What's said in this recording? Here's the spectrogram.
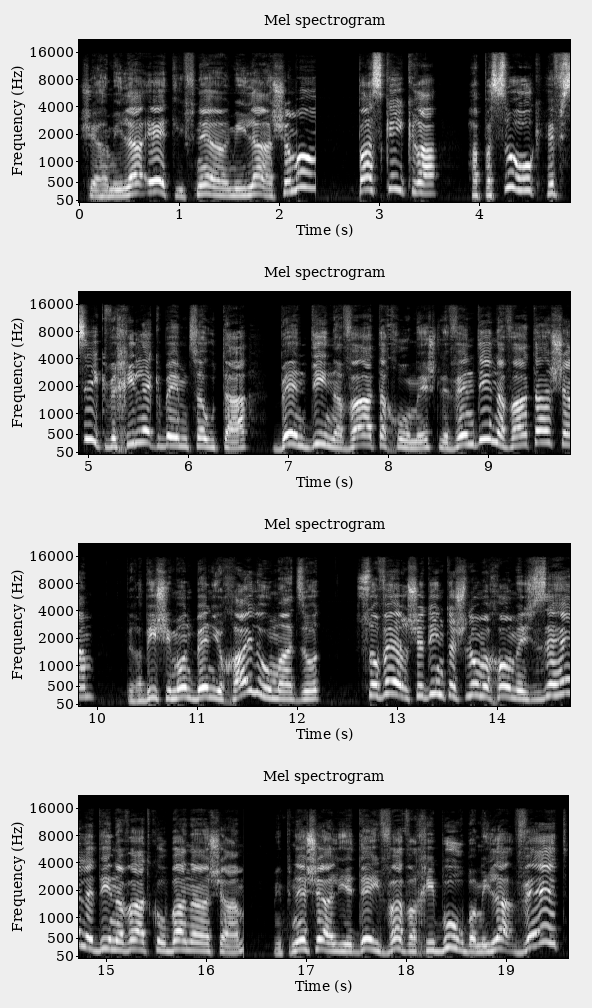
שהמילה עת לפני המילה אשמו, פסקי יקרא. הפסוק הפסיק וחילק באמצעותה בין דין הבאת החומש לבין דין הבאת האשם. ורבי שמעון בן יוחאי לעומת זאת, סובר שדין תשלום החומש זהה לדין הבאת קורבן האשם, מפני שעל ידי ו' החיבור במילה ועת,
